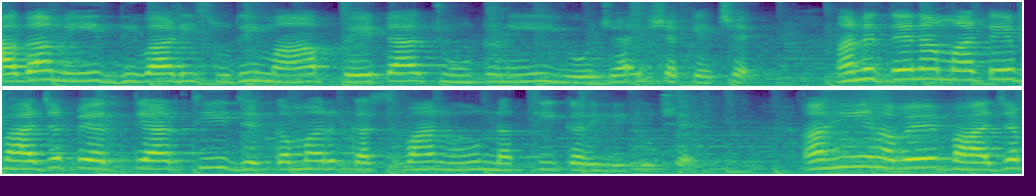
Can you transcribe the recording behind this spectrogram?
આગામી દિવાળી સુધીમાં પેટા ચૂંટણી યોજાઈ શકે છે. અને તેના માટે ભાજપે અત્યારથી જ કમર કસવાનું નક્કી કરી લીધું છે. અહીં હવે ભાજપ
